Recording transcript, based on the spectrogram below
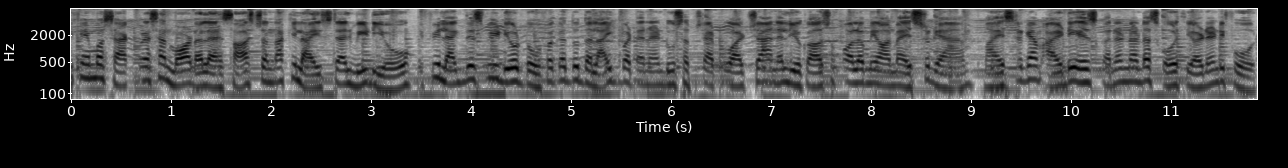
फ़ेमस एक्ट्रेस एंड मॉडल एहसास चन्ना की lifestyle video If you like this video, don't forget to the like button and do subscribe to our channel. You can also follow me on my Instagram. My Instagram ID is Karan underscore 24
